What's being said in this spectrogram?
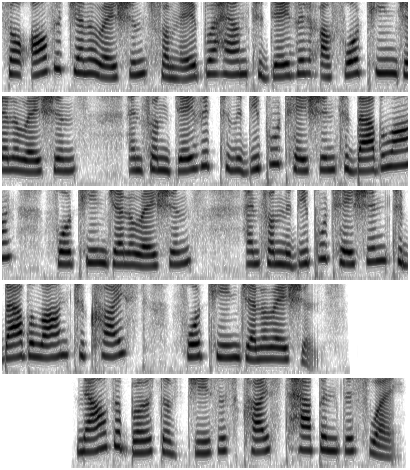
So all the generations from Abraham to David are 14 generations, and from David to the deportation to Babylon, 14 generations, and from the deportation to Babylon to Christ, 14 generations. Now the birth of Jesus Christ happened this way.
